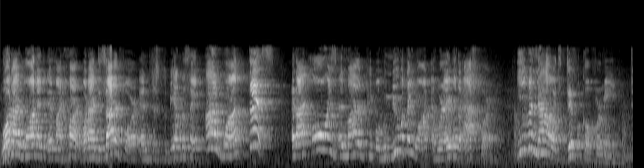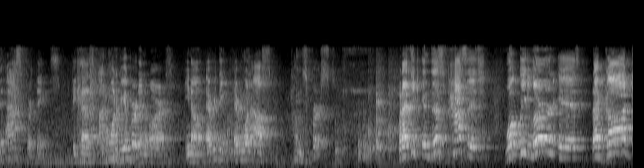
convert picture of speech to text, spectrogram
what I wanted in my heart, what I desired for, and just to be able to say, I want this. And I always admired people who knew what they want and were able to ask for it. Even now, it's difficult for me to ask for things because I don't want to be a burden or you know, everything, everyone else comes first. But I think in this passage, what we learn is that God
